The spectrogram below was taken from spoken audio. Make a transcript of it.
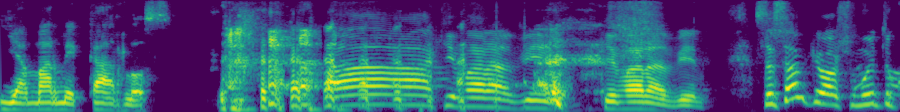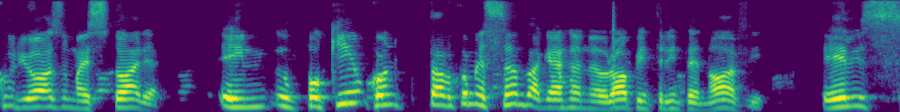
llamarme Carlos ah, que maravilha, que maravilha. Você sabe que eu acho muito curiosa uma história? Em um pouquinho, quando estava começando a guerra na Europa em 39, eles,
